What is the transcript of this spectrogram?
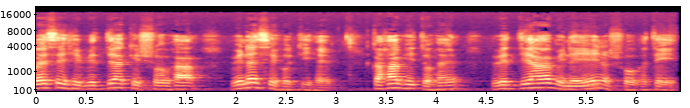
वैसे ही विद्या की शोभा विनय से होती है। कहा भी तो है, विद्या विनयन शोभते।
